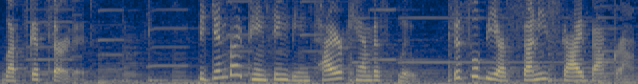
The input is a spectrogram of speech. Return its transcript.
Let's get started. Begin by painting the entire canvas blue. This will be our sunny sky background.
